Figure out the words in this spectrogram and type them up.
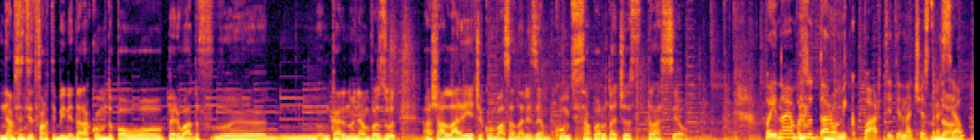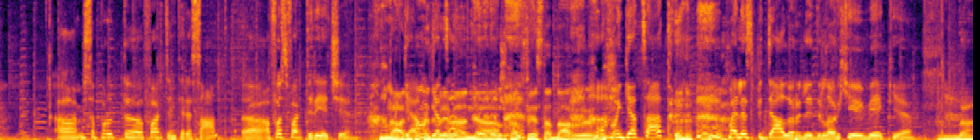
ne-am simțit foarte bine, dar acum după o perioadă f- uh, în care nu ne-am văzut, așa la rece cumva să analizăm, cum ți s-a părut acest traseu? Păi noi am văzut doar o mică parte din acest Da. traseu. A, mi s-a părut uh, foarte interesant. A, a fost foarte rece. Am Da, înghe- din am păcate înghețat. vremea ne-a jucat festa, dar... uh, Am înghețat, mai ales pe dealurile de la Orhei Veche. Da.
